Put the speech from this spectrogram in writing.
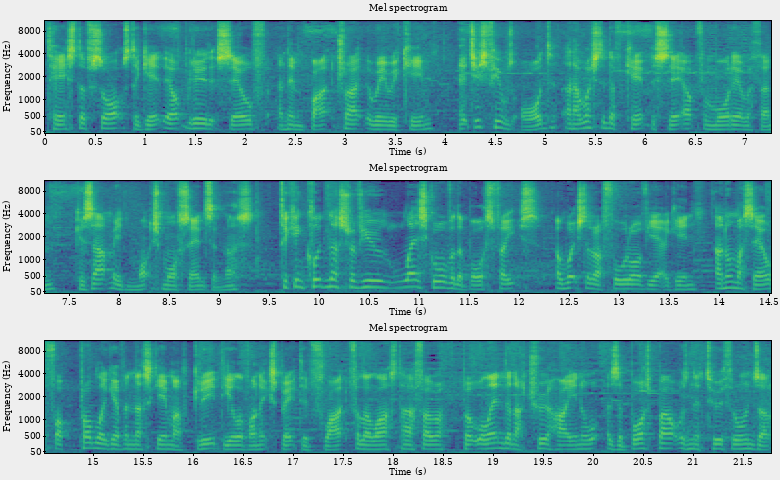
test of sorts to get the upgrade itself and then backtrack the way we came. It just feels odd and I wish they'd have kept the setup from Warrior Within because that made much more sense in this. To conclude this review, let's go over the boss fights, and which there are four of yet again. I know myself, I've probably given this game a great deal of unexpected flack for the last half hour, but we'll end on a true high note as the boss battles in the Two Thrones are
